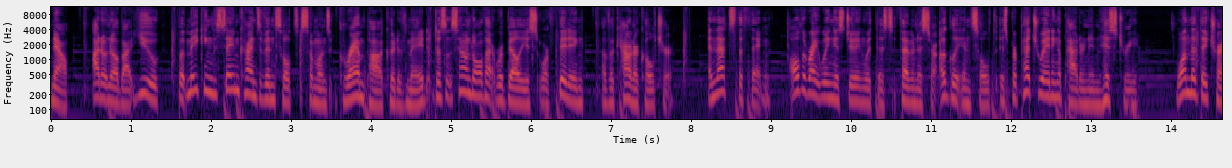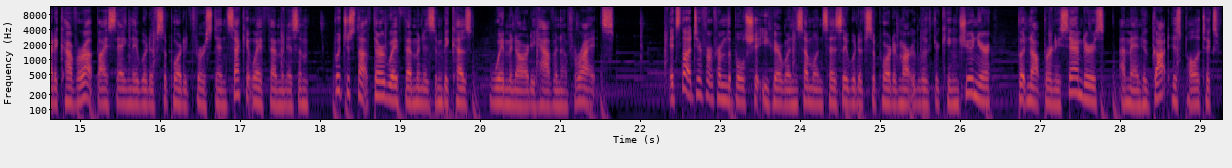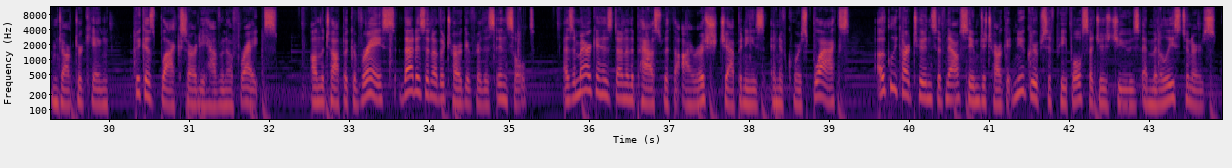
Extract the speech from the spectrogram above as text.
Now, I don't know about you, but making the same kinds of insults someone's grandpa could have made doesn't sound all that rebellious or fitting of a counterculture. And that's the thing. All the right wing is doing with this feminists are ugly insult is perpetuating a pattern in history. One that they try to cover up by saying they would have supported first and second wave feminism, but just not third wave feminism because women already have enough rights. It's not different from the bullshit you hear when someone says they would have supported Martin Luther King Jr., but not Bernie Sanders, a man who got his politics from Dr. King, because blacks already have enough rights. On the topic of race, that is another target for this insult. As America has done in the past with the Irish, Japanese, and of course blacks, ugly cartoons have now seemed to target new groups of people such as Jews and Middle Easterners.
